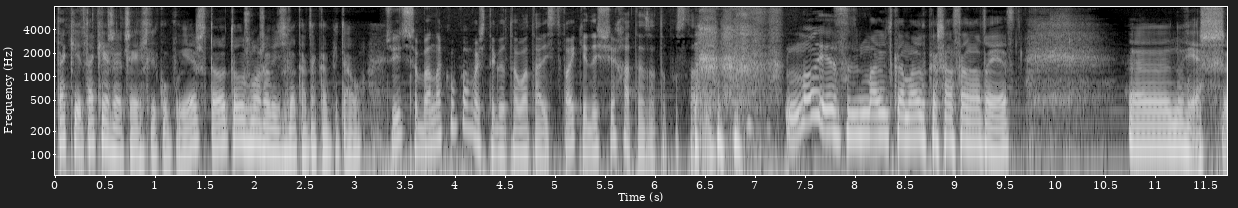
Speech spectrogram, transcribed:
takie, takie rzeczy jeśli kupujesz, to, to już może być lokata kapitału. Czyli trzeba nakupować tego tałatajstwa i kiedyś się chatę za to postawi. no jest malutka, malutka szansa na to jest. E, no wiesz, e,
